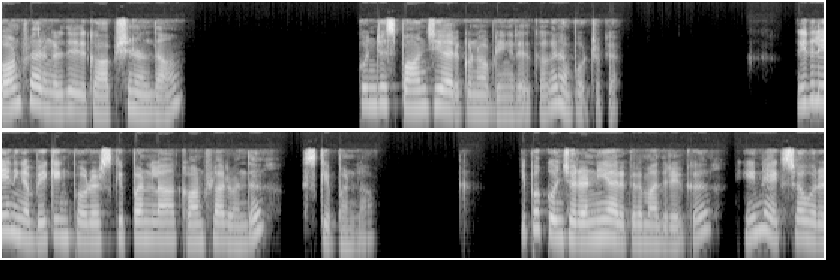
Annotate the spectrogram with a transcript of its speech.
கார்ன்ஃப்ளவருங்கிறது இதுக்கு ஆப்ஷனல் தான். கொஞ்சம் ஸ்பாஞ்சியாக இருக்கணும் அப்படிங்கிறதுக்காக நான் போட்டிருக்கேன். இதுலேயே நீங்கள் பேக்கிங் பவுடர் ஸ்கிப் பண்ணலாம். கார்ன்ஃப்ளவர் வந்து ஸ்கிப் பண்ணலாம். இப்போ கொஞ்சம் ரன்னியாக இருக்கிற மாதிரி இருக்குது இன்னும் எக்ஸ்ட்ரா ஒரு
